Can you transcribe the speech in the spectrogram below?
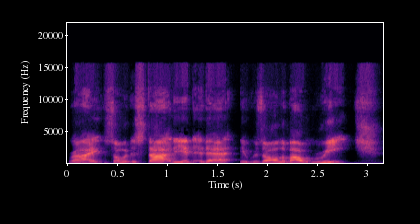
right? So at the start of the internet, it was all about reach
